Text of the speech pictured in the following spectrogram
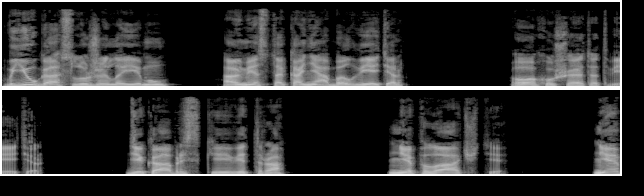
В юго служила ему, а вместо коня был ветер. Ох уж этот ветер! Декабрьские ветра! Не плачьте, не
